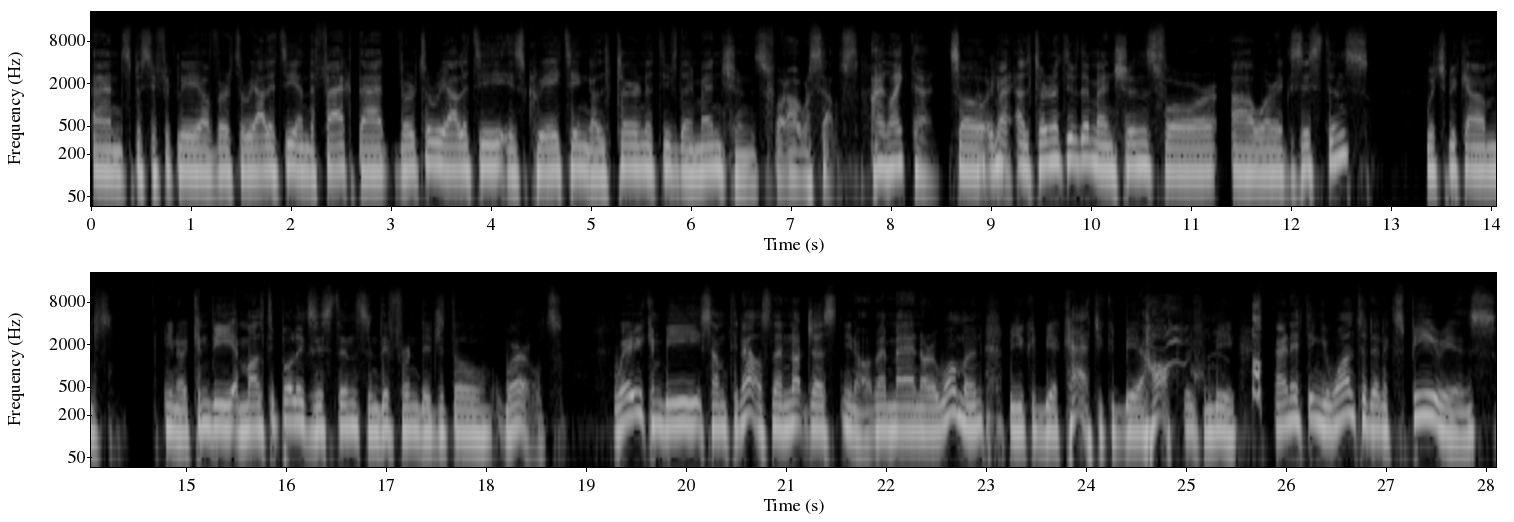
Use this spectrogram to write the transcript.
and specifically of virtual reality and the fact that virtual reality is creating alternative dimensions for ourselves. I like that. So, okay. alternative dimensions for our existence, which becomes you know, it can be a multiple existence in different digital worlds where you can be something else then not just you know a man or a woman but you could be a cat you could be a hawk you can be oh. anything you wanted and experience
